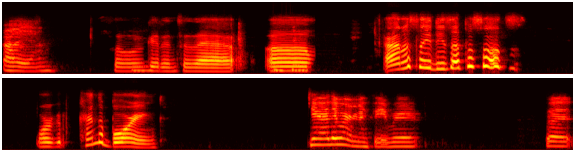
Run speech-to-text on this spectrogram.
Oh yeah. So we'll mm. get into that. Um honestly these episodes were kind of boring. Yeah, they weren't my favorite. But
